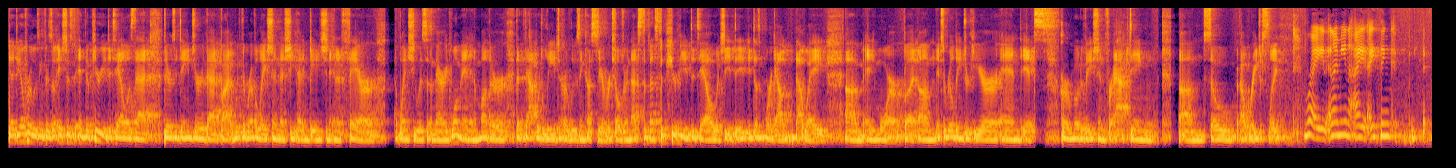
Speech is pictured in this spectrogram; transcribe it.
The idea of her losing physical it's just the period detail is that there's a danger that by with the revelation that she had engaged in an affair when she was a married woman and a mother that that would lead to her losing custody of her children. That's the, that's the period detail which it, it, it doesn't work out that way um, anymore. But um, it's a real danger here and it's her motivation for acting um, so outrageously. Right. And i mean i, I think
